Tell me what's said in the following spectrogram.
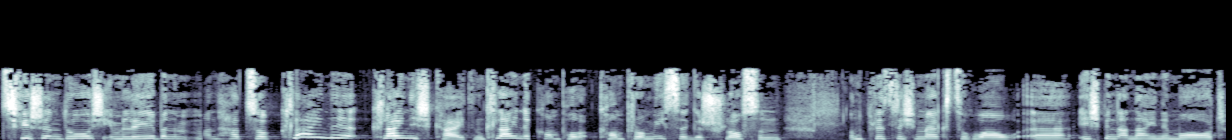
zwischendurch im Leben, man hat so kleine Kleinigkeiten, kleine Kompromisse geschlossen und plötzlich merkst du, wow, äh, ich bin an einem Ort,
